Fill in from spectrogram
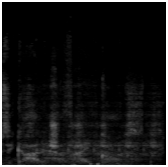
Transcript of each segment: musikalische Feinkost.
